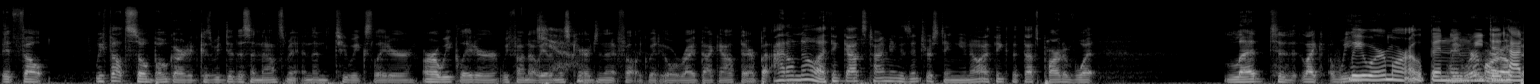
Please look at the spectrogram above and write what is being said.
it felt we felt so bogarted because we did this announcement and then two weeks later or a week later we found out we had Yeah. a miscarriage and then it felt like we had to go right back out there. But I don't know. I think God's timing is interesting. You know, I think that that's part of what led to like we, We, were more open, we and were we more did have.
